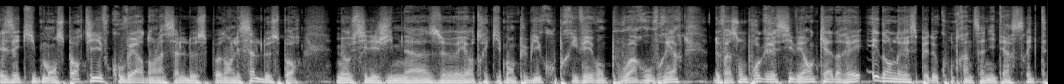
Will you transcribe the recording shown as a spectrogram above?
Les équipements sportifs couverts dans la salle de sport, dans les salles de sport, mais aussi les gymnases et autres équipements publics ou privés vont pouvoir ouvrir de façon progressive et encadrée et dans le respect de contraintes sanitaires strictes.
